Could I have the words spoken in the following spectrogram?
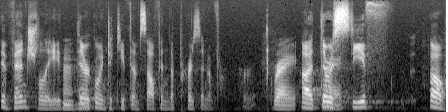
eventually they're going to keep themselves in the prison of hurt. Right. Uh, there was. Steve. Oh.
